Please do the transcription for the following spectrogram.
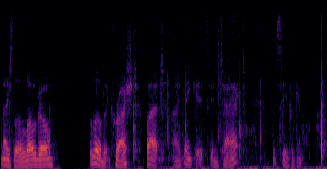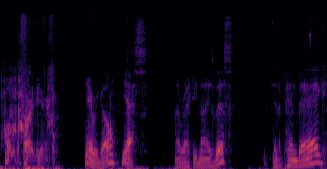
Nice little logo a little bit crushed, but I think it's intact. Let's see if we can pull it apart here. Here we go. Yes, I recognize this. It's in a pen bag.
